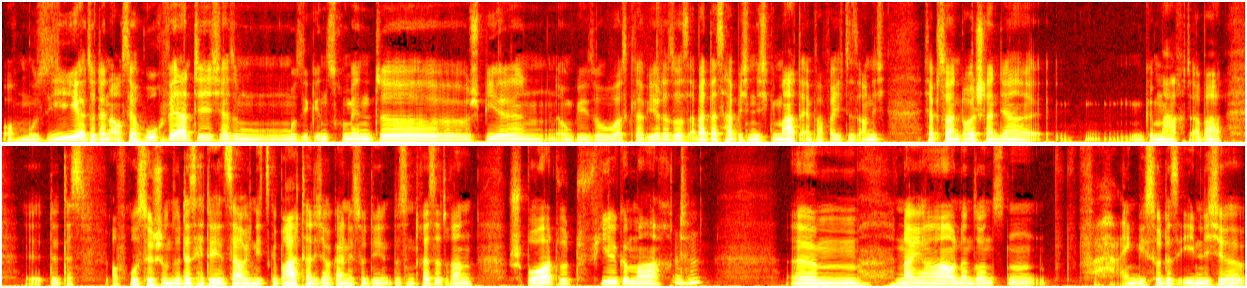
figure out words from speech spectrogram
auch Musik, also dann auch sehr hochwertig, also Musikinstrumente äh, spielen, irgendwie sowas, Klavier oder sowas, aber das habe ich nicht gemacht, einfach weil ich das auch nicht, ich habe es zwar in Deutschland ja äh, gemacht, aber äh, das auf Russisch und so, das hätte jetzt auch nichts gebracht, hatte ich auch gar nicht so die, das Interesse dran. Sport wird viel gemacht. Mhm. Ähm, naja, und ansonsten eigentlich so das ähnliche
